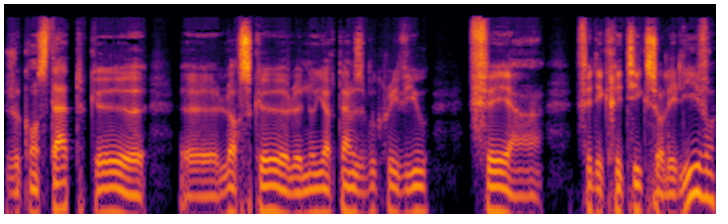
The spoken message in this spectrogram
Je constate que Euh, lorsque le New York Times Book Review fait un fait des critiques sur les livres,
